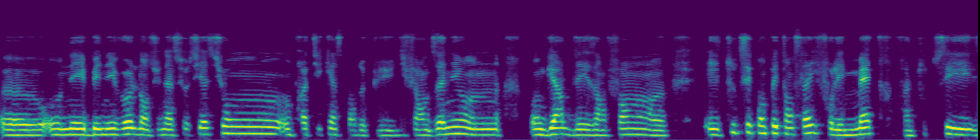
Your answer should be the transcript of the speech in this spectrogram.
on est bénévole dans une association, on pratique un sport depuis différentes années, on, garde les enfants. et toutes ces compétences-là, il faut les mettre, enfin, toutes ces,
